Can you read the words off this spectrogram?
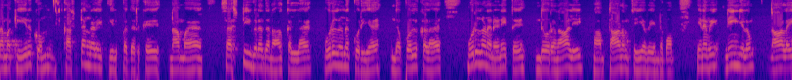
நமக்கு இருக்கும் கஷ்டங்களை தீர்ப்பதற்கு நாம் சஷ்டி விரத நாட்களில் முருகனுக்குரிய இந்த பொருட்களை முருகனை நினைத்து இந்த ஒரு நாளில் நாம் தானம் செய்ய வேண்டுமாம். எனவே நீங்களும் நாளை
